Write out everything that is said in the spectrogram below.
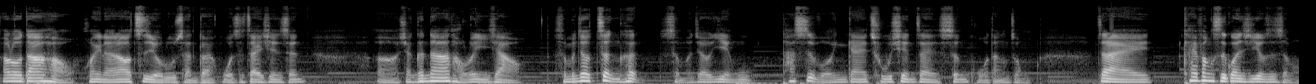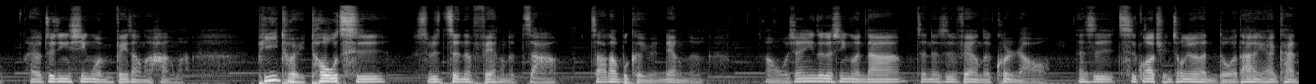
Hello，大家好，欢迎来到自由路三段，我是在先生。呃，想跟大家讨论一下哦，什么叫憎恨？什么叫厌恶？它是否应该出现在生活当中？再来，开放式关系又是什么？还有最近新闻非常的夯嘛，劈腿、偷吃，是不是真的非常的渣，渣到不可原谅呢？啊，我相信这个新闻大家真的是非常的困扰，哦但是吃瓜群众有很多，大家也看看。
